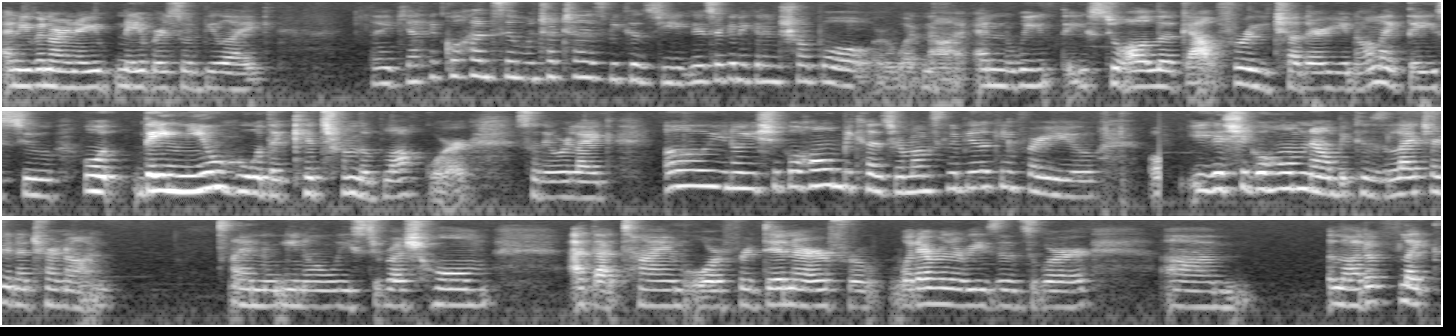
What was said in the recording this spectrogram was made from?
And even our na- neighbors would be like, like, yeah ya recojanse muchachas because you guys are gonna get in trouble or whatnot. And we they used to all look out for each other, you know, like they used to, well, they knew who the kids from the block were. So they were like, oh, you know, you should go home because your mom's gonna be looking for you. Or you guys should go home now because the lights are gonna turn on. And, you know, we used to rush home at that time or for dinner for whatever the reasons were. Um, a lot of like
